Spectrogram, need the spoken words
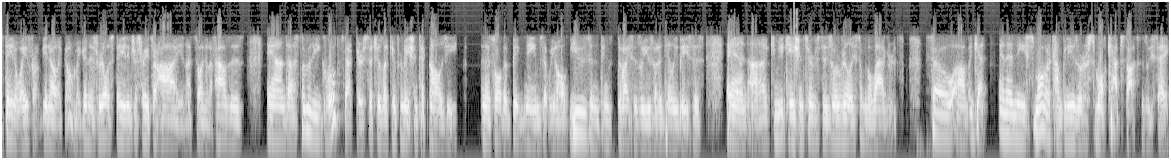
stayed away from. You know, like oh my goodness, real estate interest rates are high, you're not selling enough houses, and uh, some of the growth sectors, such as like information technology and that's all the big names that we all use and things devices we use on a daily basis and uh, communication services were really some of the laggards so um, again and then the smaller companies or small cap stocks as we say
